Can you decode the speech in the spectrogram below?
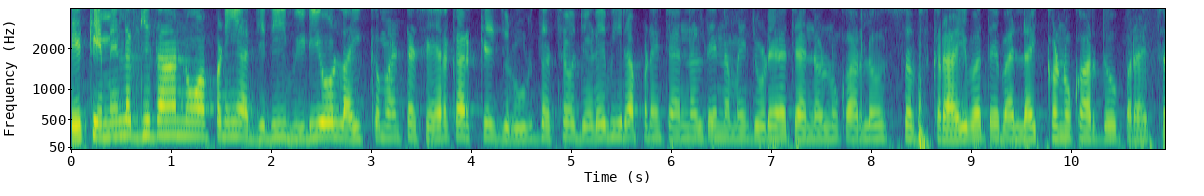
ਇਹ ਕਿਵੇਂ ਲੱਗੀ ਤੁਹਾਨੂੰ ਆਪਣੀ ਅੱਜ ਦੀ ਵੀਡੀਓ? ਲਾਈਕ ਕਮੈਂਟ ਸ਼ੇਅਰ ਕਰਕੇ ਜਰੂਰ ਦੱਸਿਓ। ਜਿਹੜੇ ਵੀਰ ਆਪਣੇ ਚੈਨਲ ਤੇ ਨਵੇਂ ਜੁੜਿਆ ਚੈਨਲ ਨੂੰ ਕਰ ਲਓ ਸਬਸਕ੍ਰਾਈਬ ਅਤੇ ਬੈਲ ਆਈਕਨ ਨੂੰ ਕਰ ਦਿਓ ਪ੍ਰੈਸ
